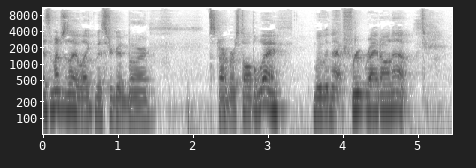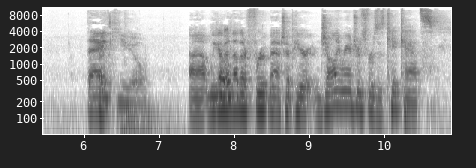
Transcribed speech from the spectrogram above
as much as I like Mr. Goodbar, Starburst all the way. Moving that fruit right on up. Thank you. Uh, we got another fruit matchup here: Jolly Ranchers versus Kit Kats.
